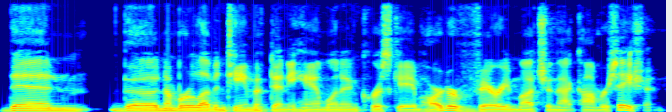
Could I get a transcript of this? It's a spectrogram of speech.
then the number 11 team of Denny Hamlin and Chris Gabehart are very much in that conversation.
